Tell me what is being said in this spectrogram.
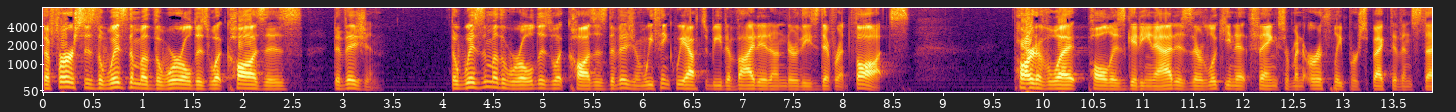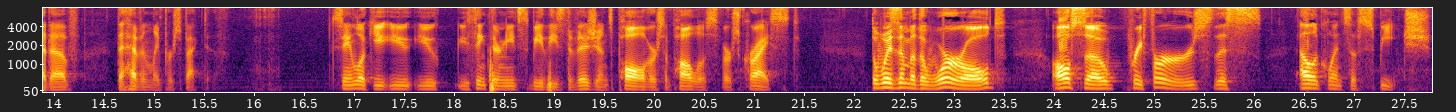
The first is the wisdom of the world is what causes division. The wisdom of the world is what causes division. We think we have to be divided under these different thoughts part of what Paul is getting at is they're looking at things from an earthly perspective instead of the heavenly perspective. Saying, look, you, you, you, you think there needs to be these divisions Paul versus Apollos versus Christ. The wisdom of the world also prefers this eloquence of speech.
